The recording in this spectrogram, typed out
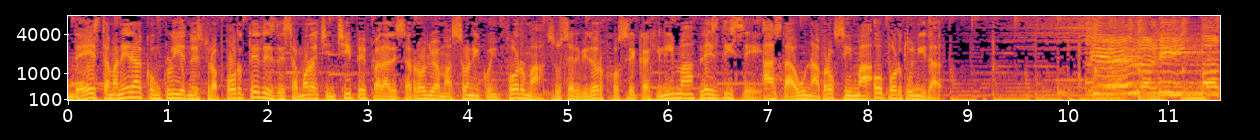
De esta manera concluye nuestro aporte desde Zamora Chinchipe para Desarrollo Amazónico Informa. Su servidor José Cajilima les dice hasta una próxima oportunidad. Tierra linda,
